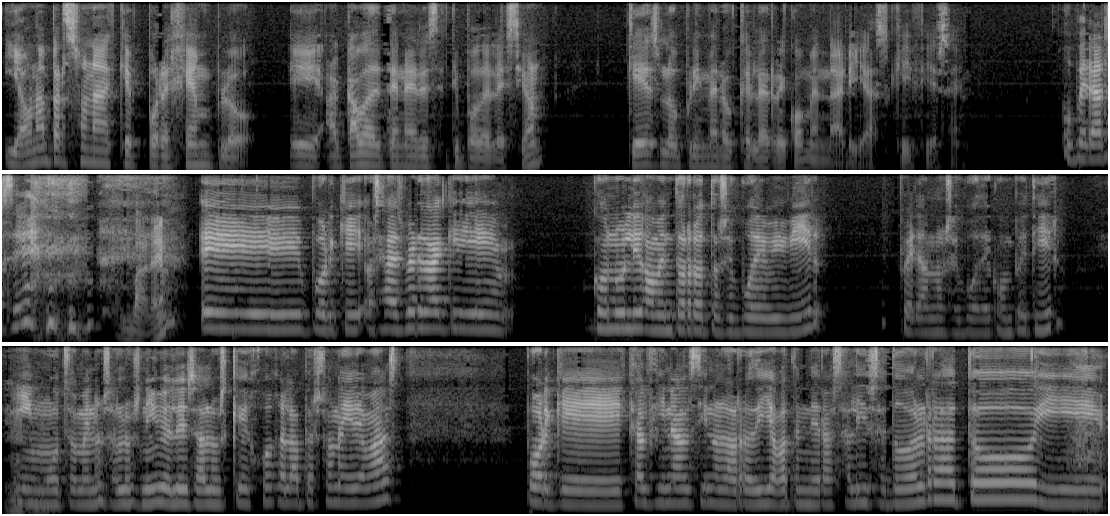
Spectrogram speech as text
Y a una persona que, por ejemplo, eh, acaba de tener ese tipo de lesión, ¿qué es lo primero que le recomendarías que hiciese? Operarse. Vale. Eh, porque, o sea, es verdad que con un ligamento roto se puede vivir, pero no se puede competir. Y mucho menos a los niveles a los que juegue la persona y demás. Porque es que al final, si no, la rodilla va a tender a salirse todo el rato y.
